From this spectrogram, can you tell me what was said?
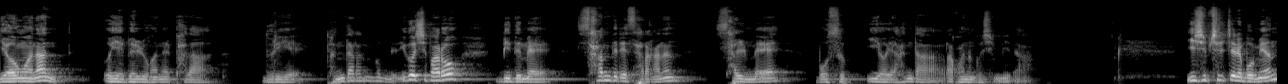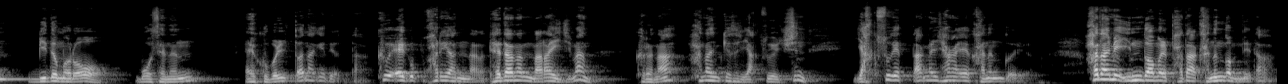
영원한 의의 멸류관을 받아 누리게 된다는 겁니다. 이것이 바로 믿음의 사람들이 살아가는 삶의 모습이어야 한다라고 하는 것입니다. 27절에 보면 믿음으로 모세는 애굽을 떠나게 되었다. 그 애굽 화려한 나라, 대단한 나라이지만 그러나 하나님께서 약속해 주신 약속의 땅을 향하여 가는 거예요. 하나님의 인도함을 받아 가는 겁니다.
